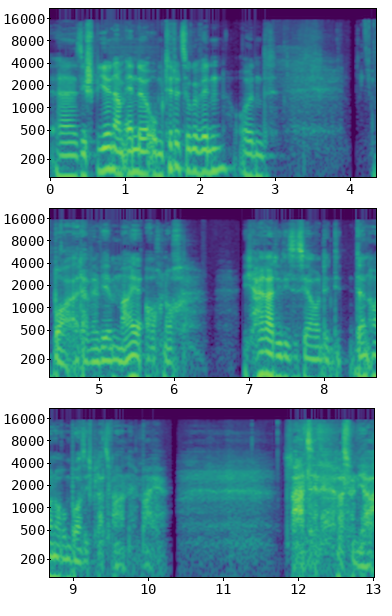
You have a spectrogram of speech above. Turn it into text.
Äh, sie spielen am Ende, um Titel zu gewinnen. Und boah, Alter, wenn wir im Mai auch noch. Ich heirate dieses Jahr und dann auch noch um Borsigplatz fahren im Mai. Wahnsinn, was für ein Jahr.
